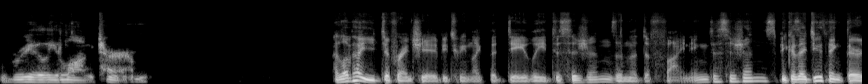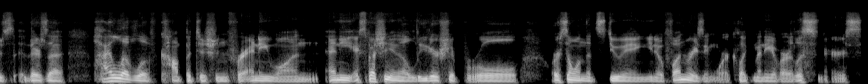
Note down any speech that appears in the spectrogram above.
really long term. I love how you differentiate between like the daily decisions and the defining decisions because I do think there's there's a high level of competition for anyone, any especially in a leadership role or someone that's doing, you know, fundraising work like many of our listeners.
